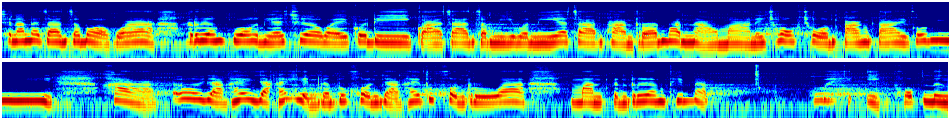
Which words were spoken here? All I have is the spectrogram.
ฉะนั้นอาจารย์จะบอกว่าเรื่องพวกนี้เชื่อไว้ก็ดีกว่าอาจารย์จะมีวันนี้อาจารย์ผ่านร้อนผ่านหนาวมาในโชคโชนปางตายก็มีค่ะ เอออยากให้อยากให้เห็นกันทุกคนอยากให้ทุกคนรู้ว่ามันเป็นเรื่องที่แบบโอ้ยอีกภพหนึ่ง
